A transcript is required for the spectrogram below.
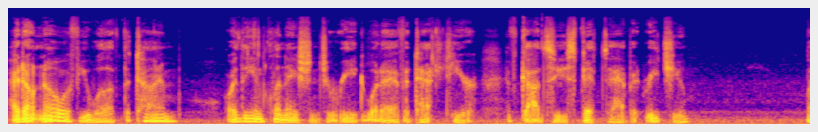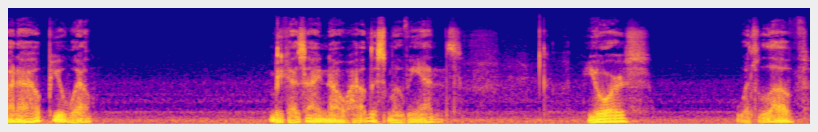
I don't know if you will have the time or the inclination to read what I have attached here if God sees fit to have it reach you. But I hope you will, because I know how this movie ends. Yours, with love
